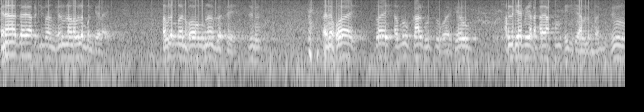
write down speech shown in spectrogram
એના આધારે આપણે જીવન, એનું નામ અવલંબન કહેવાય. અવલંબન હોવું ન ઘટે. અને હોય તો અમુક કાળ પૂરતું હોય કેવું આપણે ક્યાં અવલંબન. શું?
